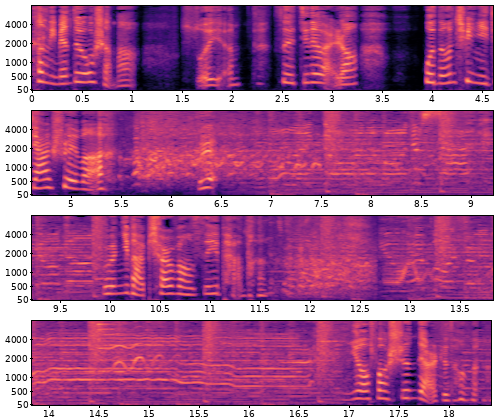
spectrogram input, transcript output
看里面都有什么。所以，所以今天晚上我能去你家睡吗？不是。”不是你把片儿放 C 盘吗？你要放深点儿，知道吗？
